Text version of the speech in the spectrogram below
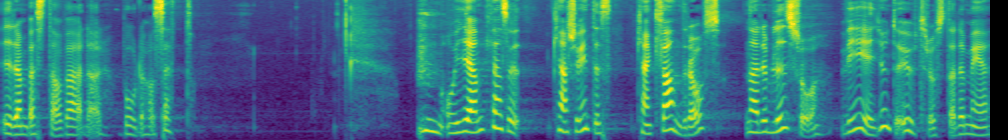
i den bästa av världar borde ha sett. Och egentligen så kanske vi inte kan klandra oss när det blir så. Vi är ju inte utrustade med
